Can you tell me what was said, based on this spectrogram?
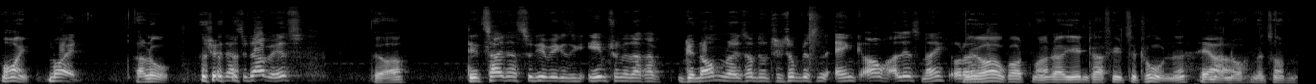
Moin. moin. Hallo. Schön, dass du da bist. Ja. Die Zeit hast du dir, wie ich eben schon gesagt habe, genommen. Das ist natürlich so ein bisschen eng auch alles, ne? oder? Ja, oh Gott, man hat ja jeden Tag viel zu tun, ne? Ja. Immer noch mit so einem.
